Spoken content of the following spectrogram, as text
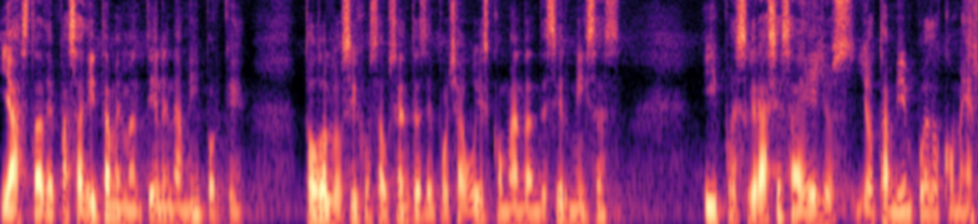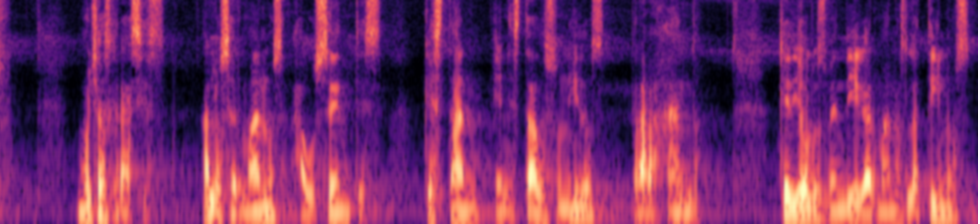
y hasta de pasadita me mantienen a mí porque todos los hijos ausentes de Pochahuisco mandan decir misas y pues gracias a ellos yo también puedo comer. Muchas gracias a los hermanos ausentes que están en Estados Unidos trabajando. Que Dios los bendiga, hermanos latinos,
